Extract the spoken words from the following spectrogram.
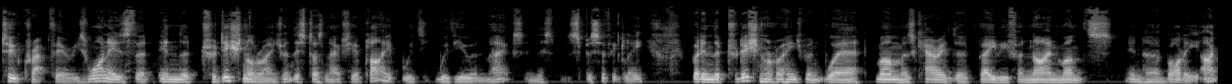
two crap theories. One is that in the traditional arrangement, this doesn't actually apply with, with you and Max in this specifically, but in the traditional arrangement where mum has carried the baby for nine months in her body, I,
